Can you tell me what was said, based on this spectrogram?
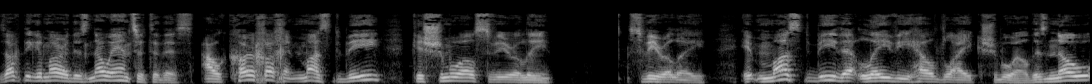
Zakti Gemara, there's no answer to this. Al Korchach, it must be Kishmuel Svirali. Svirale. It must be that Levi held like Shmuel. There's no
